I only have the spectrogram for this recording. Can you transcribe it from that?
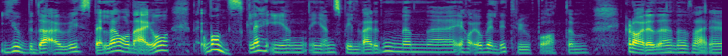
dybda òg i spillet. Og det er jo, det er vanskelig i en, i en, spillverden, men eh, jeg har jo veldig tro på at de klarer det, disse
